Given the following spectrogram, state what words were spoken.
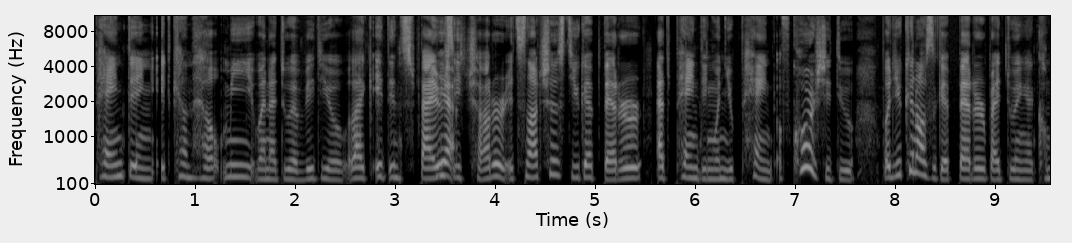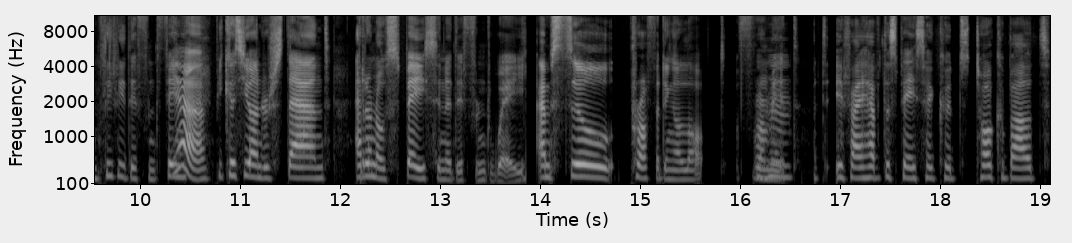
painting it can help me when i do a video like it inspires Yeah. each other it's not just you get better at painting when you paint of course you do but you can also get better by doing a completely different thing Yeah. because you understand i don't know space in a different way i'm still profiting a lot from Mhm. it If I have the space, I could talk about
